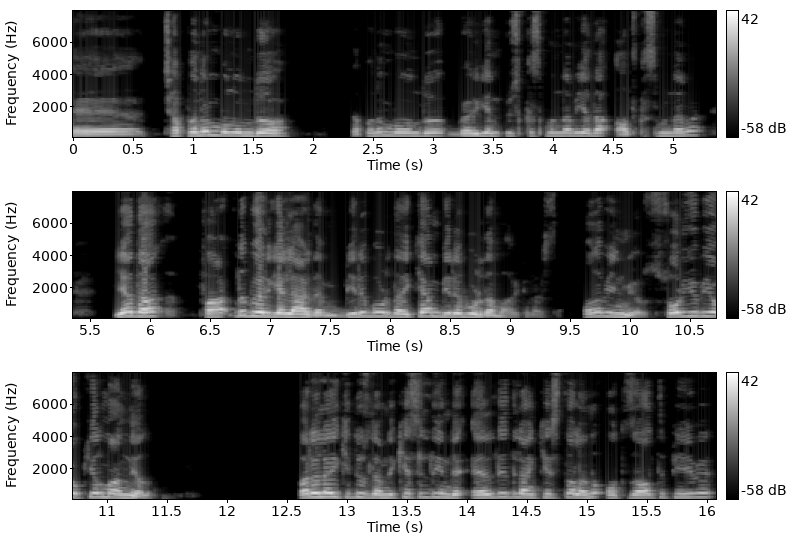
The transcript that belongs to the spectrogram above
e, çapının bulunduğu Çapının bulunduğu bölgenin üst kısmında mı ya da alt kısmında mı? Ya da farklı bölgelerde mi? Biri buradayken biri burada mı arkadaşlar? Onu bilmiyoruz. Soruyu bir okuyalım anlayalım. Paralel iki düzlemde kesildiğinde elde edilen kesit alanı 36 pi ve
